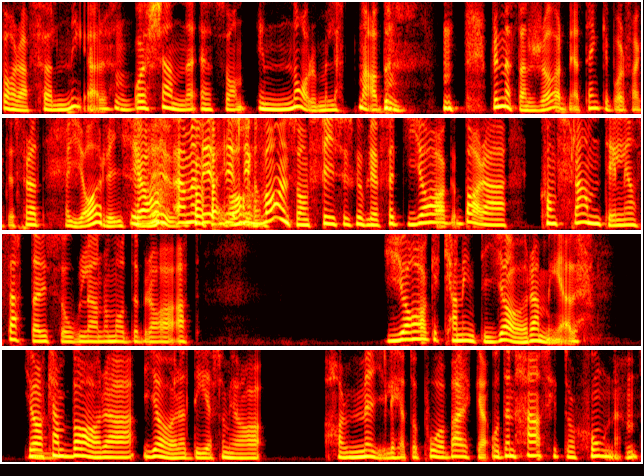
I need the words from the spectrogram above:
bara föll ner. Mm. Och Jag kände en sån enorm lättnad. Mm. Jag blir nästan rörd när jag tänker på det. faktiskt. För att, jag ryser ja, nu. Ja, men det, det, det, var en sån fysisk upplevelse. För jag bara kom fram till, när jag satt där i solen och mådde bra, att jag kan inte göra mer. Jag mm. kan bara göra det som jag har möjlighet att påverka. Och den här situationen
